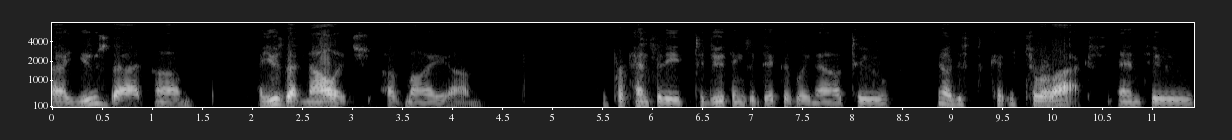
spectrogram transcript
I use that um, I use that knowledge of my um, propensity to do things addictively now to you know, just to relax and to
